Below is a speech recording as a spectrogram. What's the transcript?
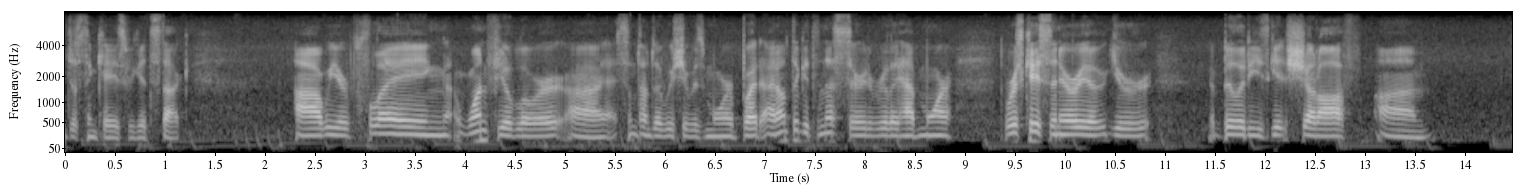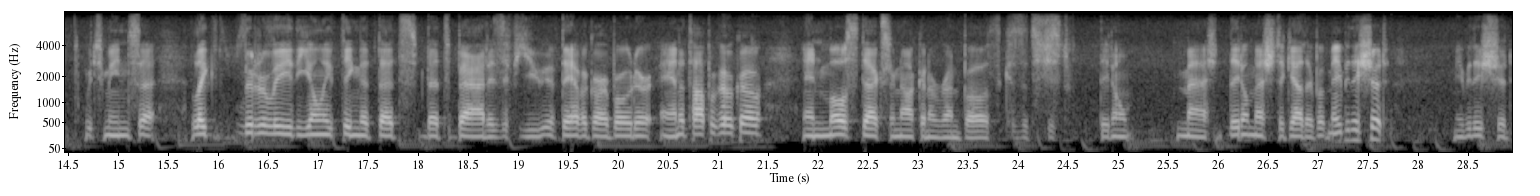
just in case we get stuck. Uh, we are playing one field blower. Uh, sometimes I wish it was more, but I don't think it's necessary to really have more. worst case scenario, your abilities get shut off um, which means that like literally the only thing that that's that's bad is if you if they have a Garbodor and a Tapu Koko, and most decks are not going to run both because it's just they don't mesh they don't mesh together. But maybe they should. Maybe they should.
